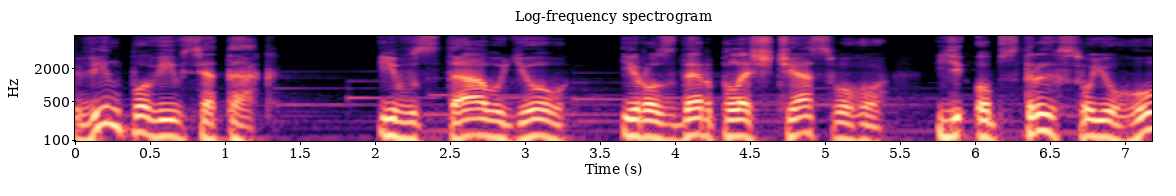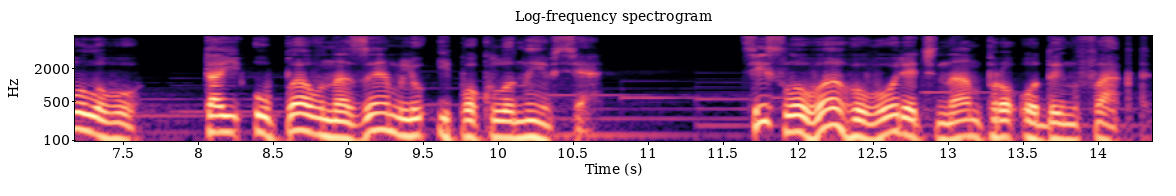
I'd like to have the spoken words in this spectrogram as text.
він повівся так. І встав Йов, і роздер плаща свого, й обстриг свою голову, та й упав на землю і поклонився. Ці слова говорять нам про один факт.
